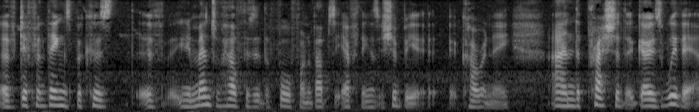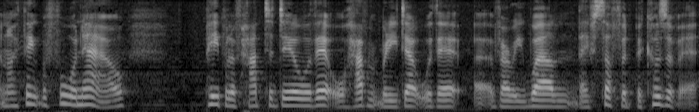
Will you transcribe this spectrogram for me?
of different things because of you know, mental health is at the forefront of absolutely everything as it should be currently, and the pressure that goes with it. And I think before now, people have had to deal with it or haven't really dealt with it uh, very well, and they've suffered because of it.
